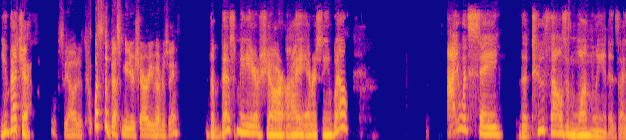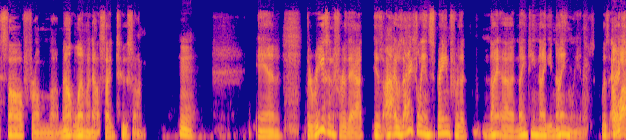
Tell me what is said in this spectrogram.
You betcha. We'll see how it is. What's the best meteor shower you've ever seen? the best meteor shower I ever seen. Well, I would say the 2001 Leonids I saw from uh, Mount Lemmon outside Tucson. Hmm. And the reason for that is I was actually in Spain for the ni- uh, 1999 Leonids. It was Oh, wow.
